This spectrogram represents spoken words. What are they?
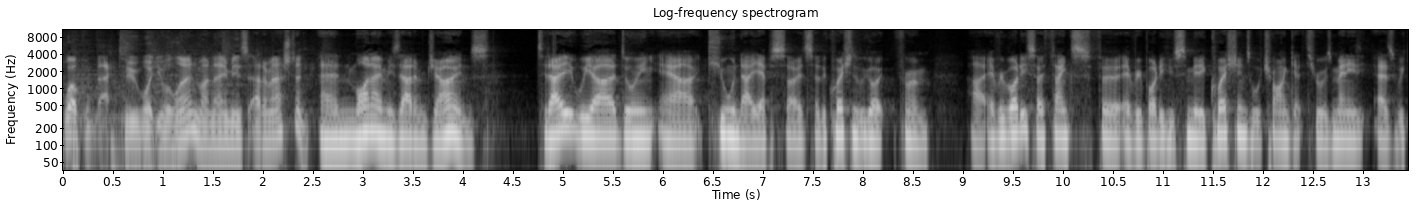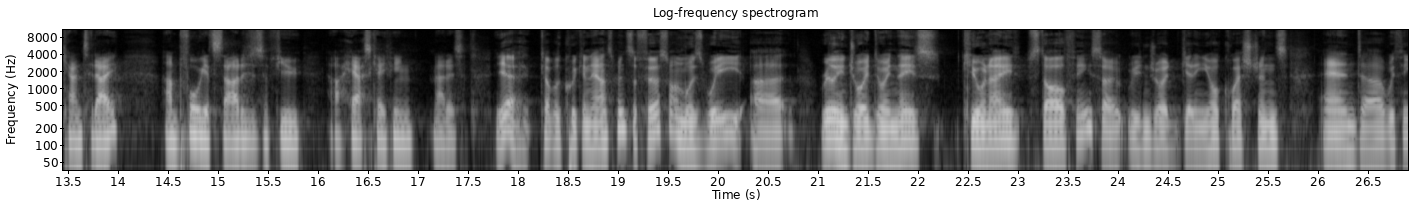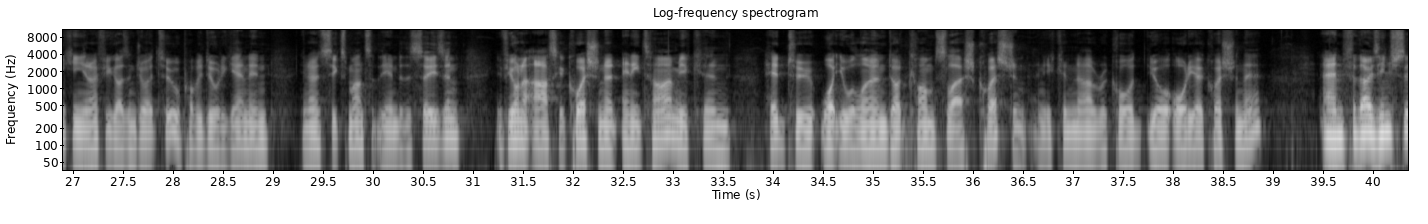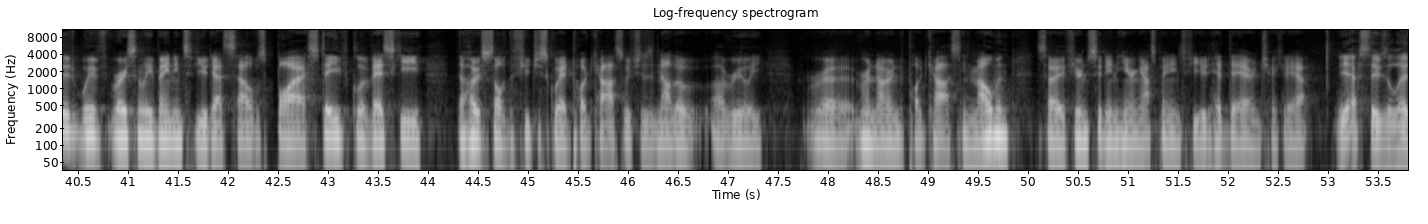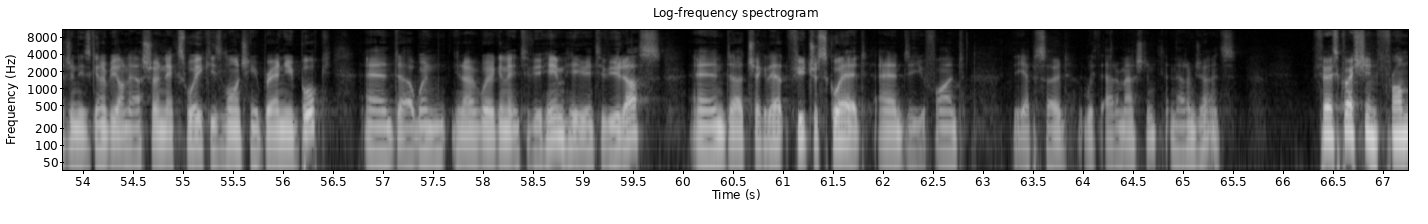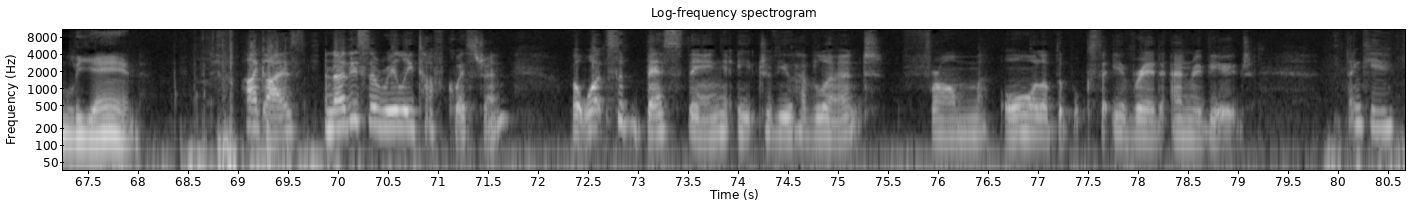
Welcome back to What You Will Learn. My name is Adam Ashton. And my name is Adam Jones. Today we are doing our Q&A episode. So the questions we got from uh, everybody. So thanks for everybody who submitted questions. We'll try and get through as many as we can today. Um, before we get started, just a few uh, housekeeping matters. Yeah, a couple of quick announcements. The first one was we uh, really enjoyed doing these Q&A style things. So we enjoyed getting your questions and uh, we're thinking, you know, if you guys enjoy it too, we'll probably do it again in, you know, six months at the end of the season. If you want to ask a question at any time, you can head to whatyouwilllearn.com slash question and you can uh, record your audio question there. And for those interested, we've recently been interviewed ourselves by Steve Glaveski, the host of the Future Squared podcast, which is another uh, really re- renowned podcast in Melbourne. So if you're interested in hearing us being interviewed, head there and check it out. Yeah, Steve's a legend. He's going to be on our show next week. He's launching a brand new book, and uh, when you know we're going to interview him, he interviewed us. And uh, check it out, Future Squared, and you'll find the episode with Adam Ashton and Adam Jones. First question from Leanne. Hi, guys. I know this is a really tough question, but what's the best thing each of you have learnt from all of the books that you've read and reviewed? Thank you.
